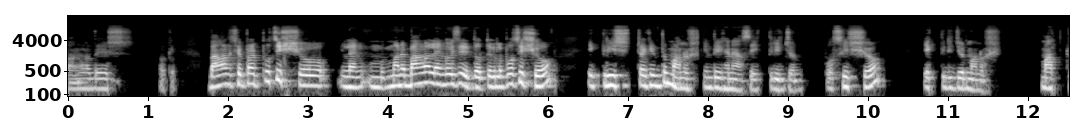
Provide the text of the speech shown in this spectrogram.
Bangladesh okay বাংলাদেশে প্রায় পঁচিশশো মানে বাংলা ল্যাঙ্গুয়েজে ধরতে গেলে পঁচিশশো, একত্রিশটা কিন্তু মানুষ কিন্তু এখানে আছে, একত্রিশ জন। পঁচিশশো, একত্রিশ জন মানুষ, মাত্র।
